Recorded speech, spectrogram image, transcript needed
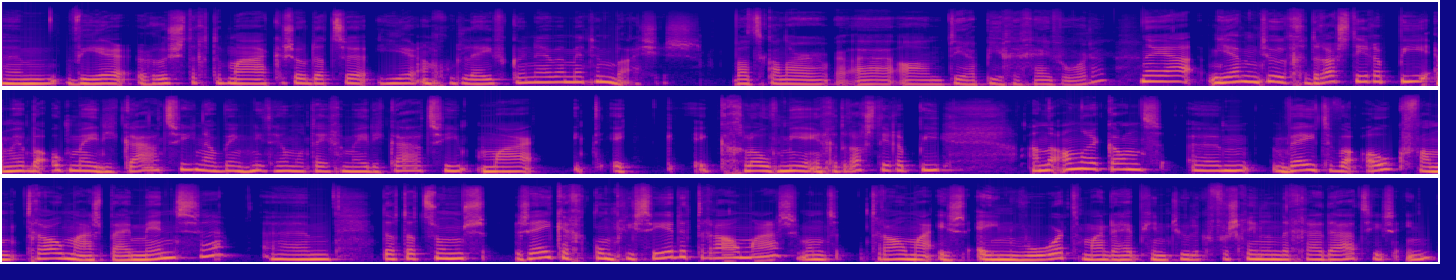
um, weer rustig te maken, zodat ze hier een goed leven kunnen hebben met hun baasjes. Wat kan er uh, aan therapie gegeven worden? Nou ja, je hebt natuurlijk gedragstherapie en we hebben ook medicatie. Nou ben ik niet helemaal tegen medicatie, maar ik, ik, ik geloof meer in gedragstherapie. Aan de andere kant um, weten we ook van trauma's bij mensen Um, dat dat soms zeker gecompliceerde trauma's, want trauma is één woord, maar daar heb je natuurlijk verschillende gradaties in.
